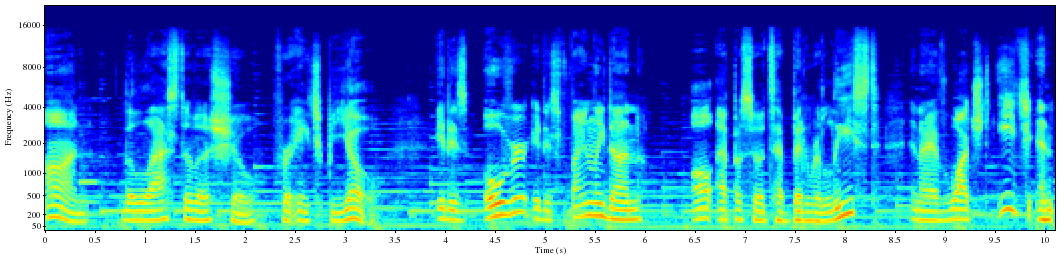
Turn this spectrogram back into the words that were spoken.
on The Last of Us show for HBO. It is over, it is finally done. All episodes have been released, and I have watched each and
